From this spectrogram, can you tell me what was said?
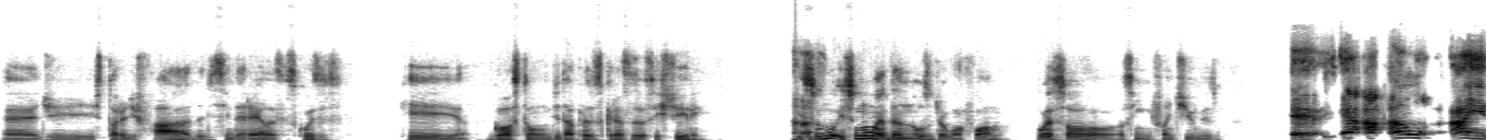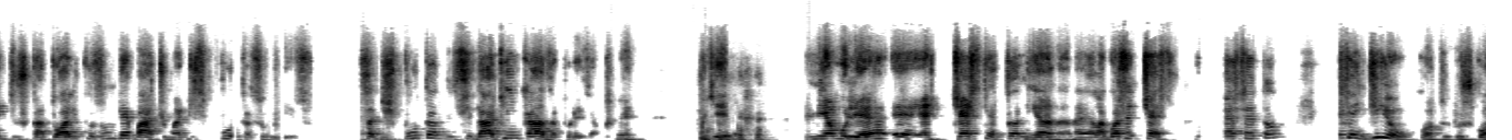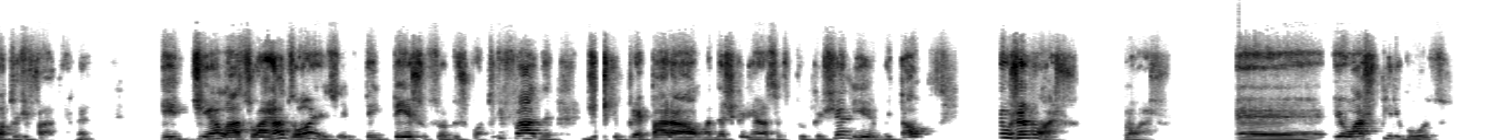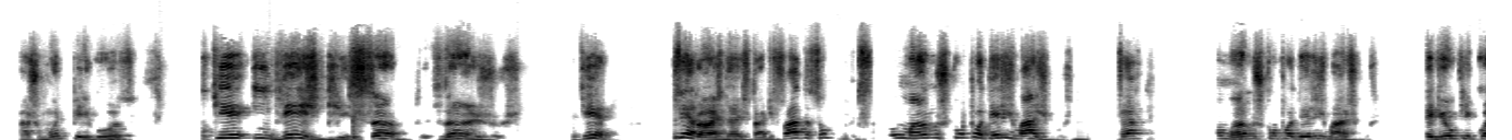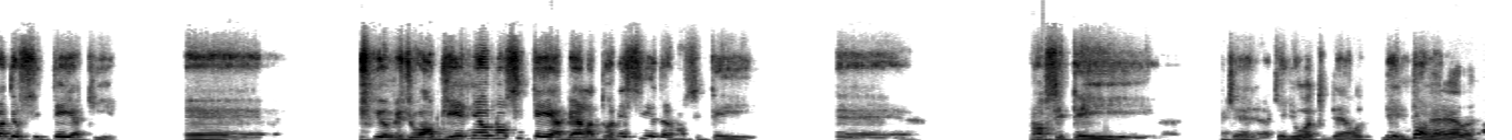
é, de história de fada, de Cinderela, essas coisas, que gostam de dar para as crianças assistirem. Isso, isso não é danoso de alguma forma? Ou é só assim infantil mesmo? É, é, há, há, entre os católicos um debate, uma disputa sobre isso. Essa disputa se dá aqui em casa, por exemplo. Porque minha mulher é, é chestertoniana, né? ela gosta de Chesterton. Chesterton defendia conto, os contos de fadas. Né? e tinha lá suas razões. Ele tem textos sobre os contos de fada, diz que prepara a alma das crianças para o cristianismo e tal. Eu já não acho, não acho. É, eu acho perigoso, acho muito perigoso, porque em vez de santos, anjos, porque os heróis da história de fada são, são humanos com poderes mágicos, certo? Humanos com poderes mágicos. Você viu que quando eu citei aqui é, os filmes de Walt Disney, eu não citei A Bela Adormecida, eu não citei. É, não citei aquele outro dela, dele. Cinderela.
